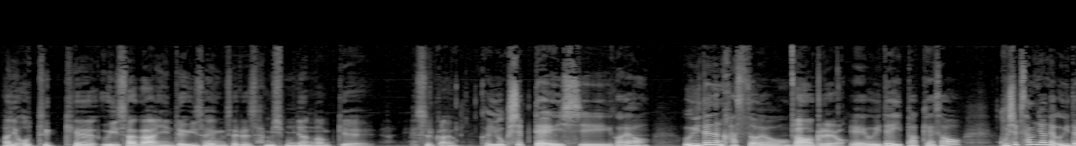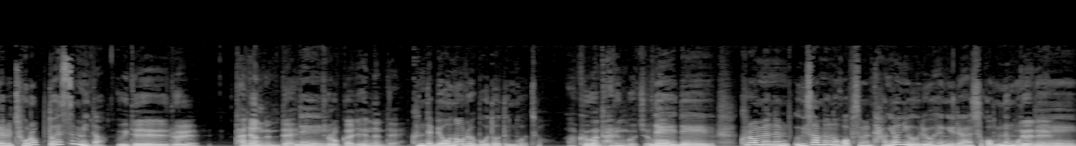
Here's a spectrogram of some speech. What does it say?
아니 어떻게 의사가 아닌데 의사 행세를 30년 넘게 했을까요? 그 60대 A 씨가요. 의대는 갔어요. 아, 그래요. 예, 의대 입학해서 93년에 의대를 졸업도 했습니다. 의대를 다녔는데 네. 졸업까지 했는데. 근데 면허를 못 얻은 거죠. 아, 그건 다른 거죠. 네, 네. 그러면은 의사 면허가 없으면 당연히 의료 행위를 할 수가 없는 건데 네네.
